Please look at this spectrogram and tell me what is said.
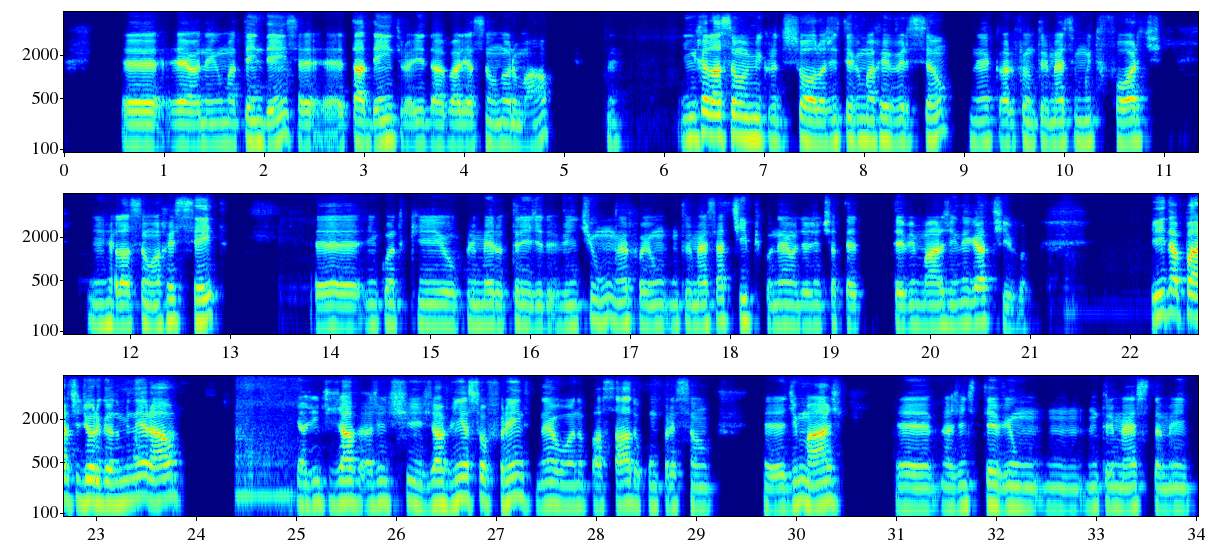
é, é nenhuma tendência, está dentro aí da variação normal. Né? Em relação ao micro de solo, a gente teve uma reversão, né? Claro, foi um trimestre muito forte em relação à receita, enquanto que o primeiro TRI de 21 né, foi um, um, trimestre atípico, né, onde a gente até teve margem negativa. E na parte de organo mineral, que a gente já a gente já vinha sofrendo, né, o ano passado com pressão é, de margem, é, a gente teve um, um, um trimestre também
